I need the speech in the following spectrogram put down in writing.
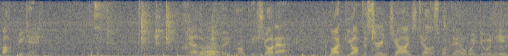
Fuck me dead. Now that we've been properly shot at, might the officer in charge tell us what the hell we're doing here?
